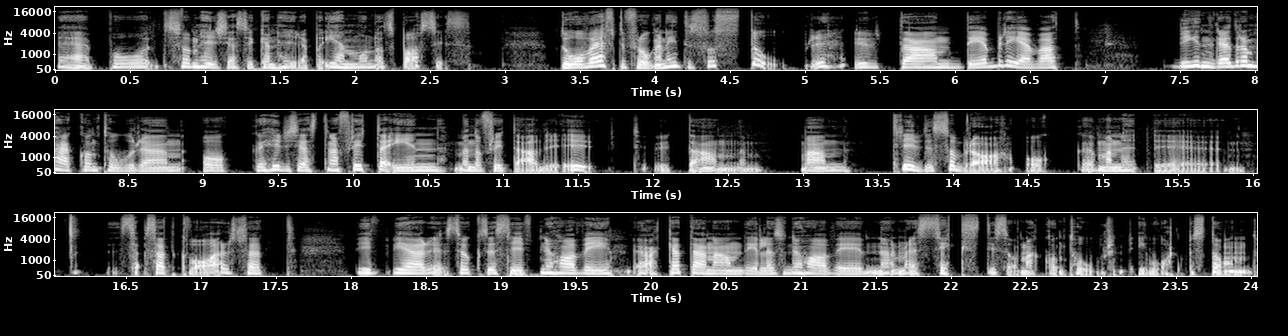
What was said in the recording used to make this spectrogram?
eh, på, som hyresgäster kan hyra på en månadsbasis. Då var efterfrågan inte så stor, utan det blev att vi inredde de här kontoren och hyresgästerna flyttade in, men de flyttade aldrig ut, utan man trivdes så bra och man eh, satt kvar. Så att vi, vi har successivt, nu har vi ökat den andelen, så nu har vi närmare 60 sådana kontor i vårt bestånd.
